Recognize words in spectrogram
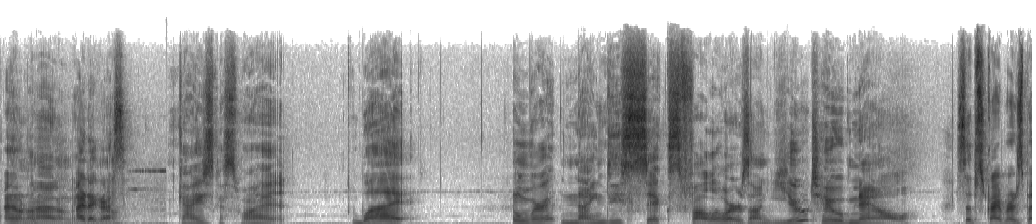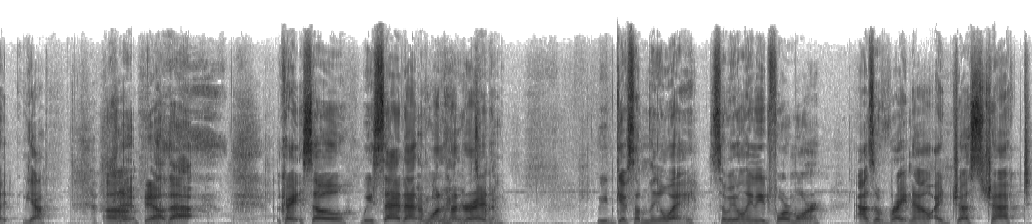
I don't know. I don't I digress. Guys, guess what? What? We're at 96 followers on YouTube now. Subscribers, but yeah. Um, Shit, yeah, that. Okay, so we said at I'm new here, it's 100 we'd give something away. So we only need four more. As of right now, I just checked.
